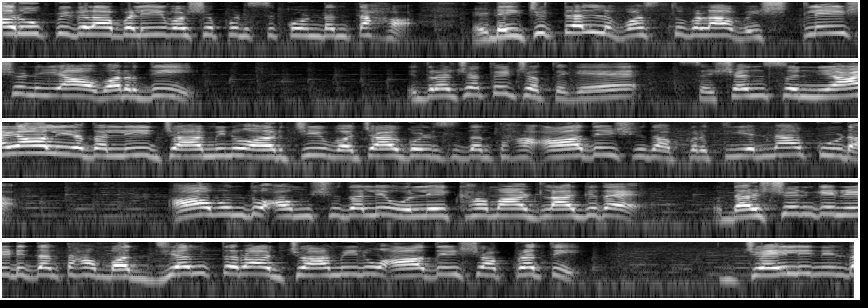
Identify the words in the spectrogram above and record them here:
ಆರೋಪಿಗಳ ಬಳಿ ವಶಪಡಿಸಿಕೊಂಡಂತಹ ಡಿಜಿಟಲ್ ವಸ್ತುಗಳ ವಿಶ್ಲೇಷಣೆಯ ವರದಿ. ಇದರ ಜೊತೆ ಜೊತೆಗೆ ಸೆಷನ್ಸ್ ನ್ಯಾಯಾಲಯದಲ್ಲಿ ಜಾಮೀನು ಅರ್ಜಿ ವಜಾಗೊಳಿಸಿದಂತಹ ಆದೇಶದ ಪ್ರತಿಯನ್ನ ಕೂಡ ಆ ಒಂದು ಅಂಶದಲ್ಲಿ ಉಲ್ಲೇಖ ಮಾಡಲಾಗಿದೆ. ದರ್ಶನ್ಗೆ ನೀಡಿದಂತಹ ಮಧ್ಯಂತರ ಜಾಮೀನು ಆದೇಶ ಪ್ರತಿ ಜೈಲಿನಿಂದ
